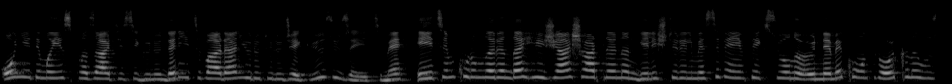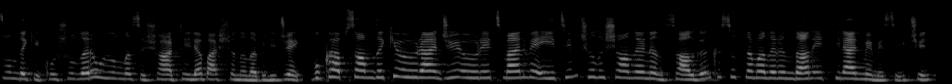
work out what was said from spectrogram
17 Mayıs pazartesi gününden itibaren yürütülecek yüz yüze eğitime, eğitim kurumlarında hijyen şartlarının geliştirilmesi ve enfeksiyonu önleme kontrol kılavuzundaki koşullara uyulması şartıyla başlanılabilecek. Bu kapsamdaki öğrenci, öğretmen ve eğitim çalışanlarının salgın kısıtlamalarından etkilenmemesi için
